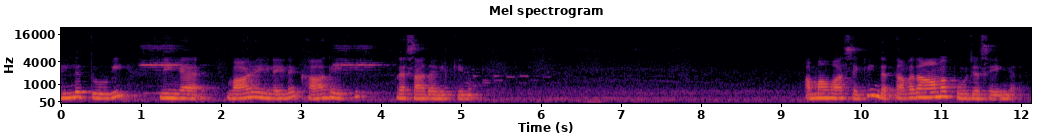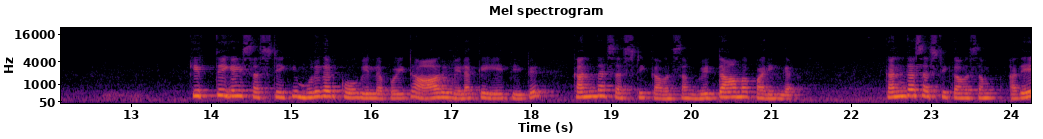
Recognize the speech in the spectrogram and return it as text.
எள்ளு தூவி நீங்கள் வாழை இலையில காகைக்கு பிரசாதம் வைக்கணும் அமாவாசைக்கு இந்த தவறாம பூஜை செய்யுங்க. கிருத்திகை சஷ்டிக்கு முருகர் கோவிலில் போயிட்டு ஆறு விளக்கு ஏற்றிட்டு கந்த சஷ்டி கவசம் விடாம படிங்க. கந்த சஷ்டி கவசம் அதே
